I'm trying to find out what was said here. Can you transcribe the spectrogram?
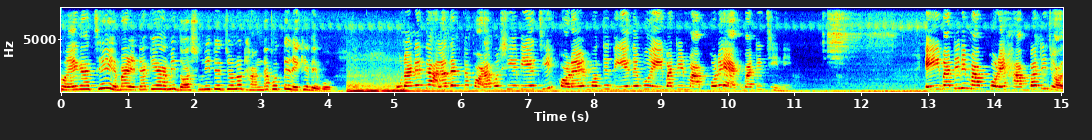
হয়ে গেছে, এবার এটাকে আমি দশ মিনিটের জন্য ঠান্ডা করতে রেখে দেব। উনানেতে আলাদা একটা কড়া বসিয়ে দিয়েছি। কড়াইয়ের মধ্যে দিয়ে দেব এই বাটির মাপ করে এক বাটি চিনি। এই বাটিরই মাপ করে হাফ বাটি জল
